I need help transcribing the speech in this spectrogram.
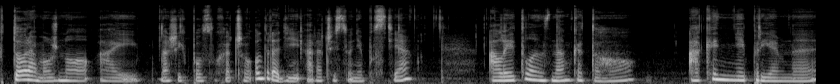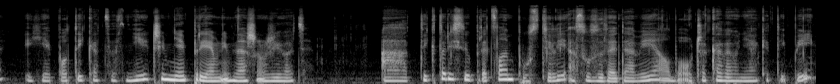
ktorá možno aj našich posluchačov odradí a radšej sa nepustia, ale je to len známka toho, aké nepríjemné je potýkať sa s niečím nepríjemným v našom živote. A tí, ktorí si ju predsa len pustili a sú zvedaví alebo očakávajú nejaké typy,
